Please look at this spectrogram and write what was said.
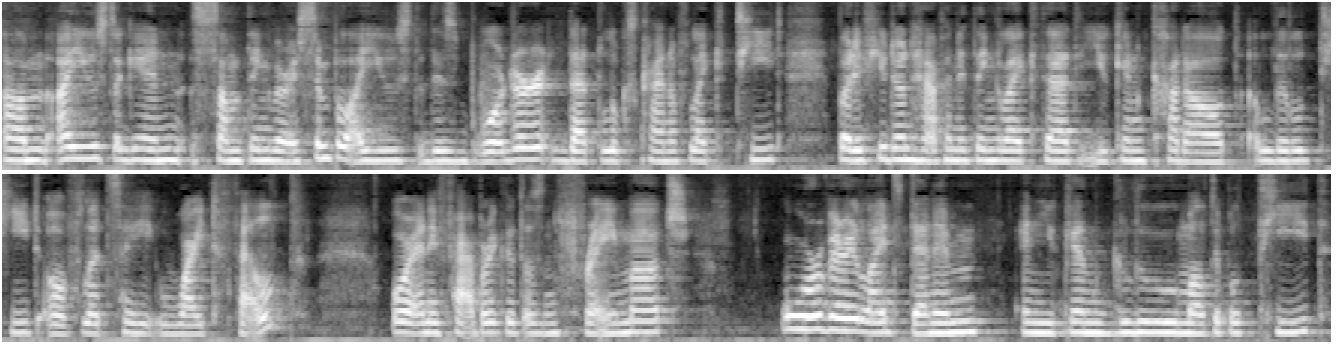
um, I used again something very simple. I used this border that looks kind of like teeth, but if you don't have anything like that, you can cut out a little teeth of, let's say, white felt or any fabric that doesn't frame much or very light denim and you can glue multiple teeth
